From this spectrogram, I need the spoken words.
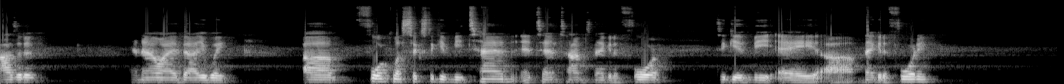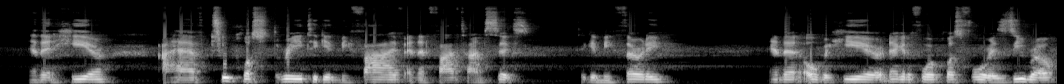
positive. And now I evaluate um, 4 plus 6 to give me 10, and 10 times negative 4 to give me a uh, negative 40. And then here I have 2 plus 3 to give me 5, and then 5 times 6 to give me 30. And then over here, negative 4 plus 4 is 0.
